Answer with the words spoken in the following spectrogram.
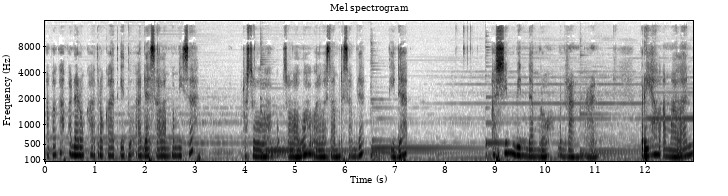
Apakah pada rokaat-rokaat itu ada salam pemisah? Rasulullah Shallallahu Alaihi Wasallam bersabda, tidak. Asim bin Damroh menerangkan perihal amalan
